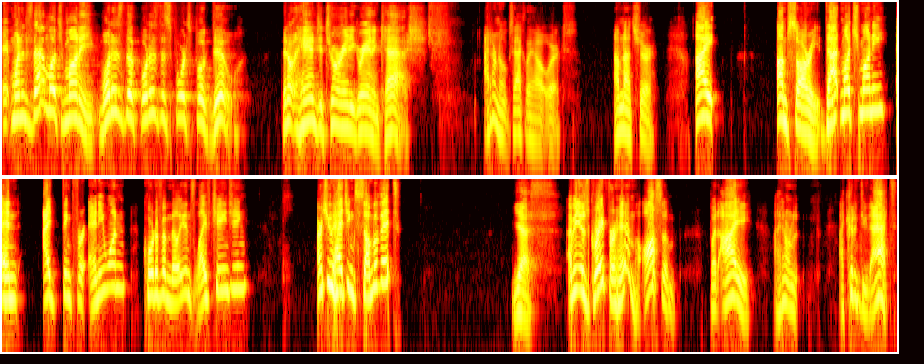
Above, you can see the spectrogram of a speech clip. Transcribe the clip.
It- when it's that much money, what is the what does the sports book do? They don't hand you 280 grand in cash. I don't know exactly how it works. I'm not sure. I I'm sorry. That much money and I think for anyone, quarter of a million's life changing. Aren't you hedging some of it? Yes. I mean, it was great for him. Awesome. But I I don't I couldn't do that.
